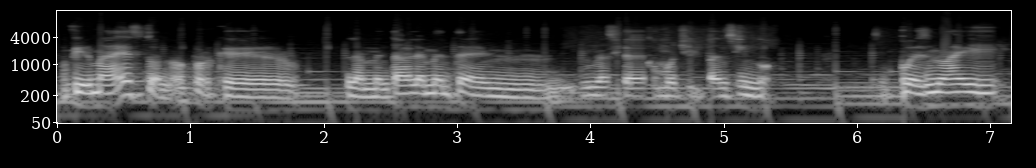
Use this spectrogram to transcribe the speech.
confirma esto, ¿no? Porque lamentablemente en una ciudad como Chilpancingo, pues no hay,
